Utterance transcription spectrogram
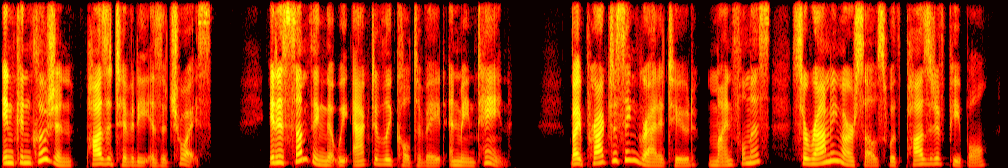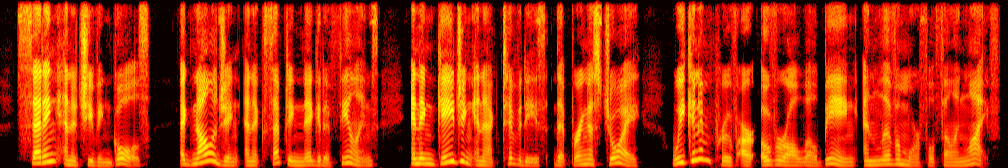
In conclusion, positivity is a choice. It is something that we actively cultivate and maintain. By practicing gratitude, mindfulness, surrounding ourselves with positive people, setting and achieving goals, acknowledging and accepting negative feelings, and engaging in activities that bring us joy, we can improve our overall well being and live a more fulfilling life.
